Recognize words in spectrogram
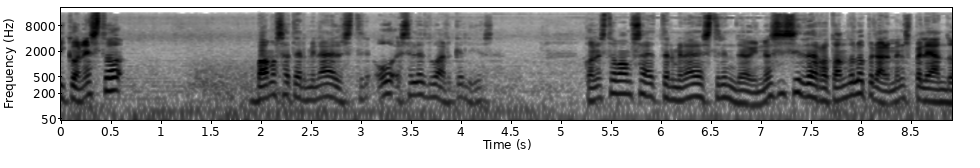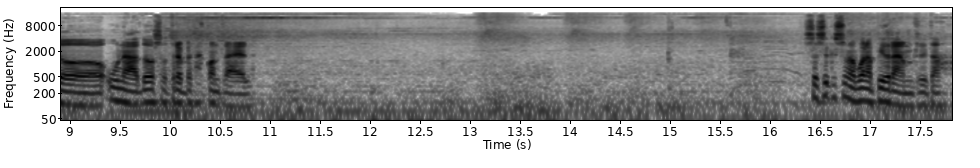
Y con esto vamos a terminar el stream. Oh, es el Edward Kelly ese. Con esto vamos a terminar el stream de hoy. No sé si derrotándolo, pero al menos peleando una, dos o tres veces contra él. Eso sí que es una buena piedra, Rita.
